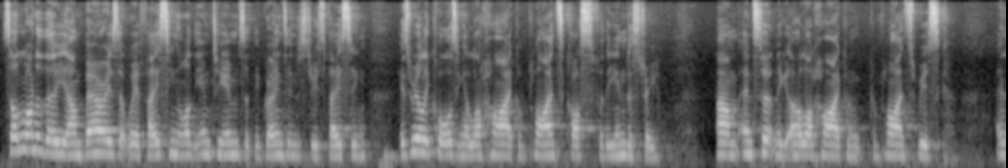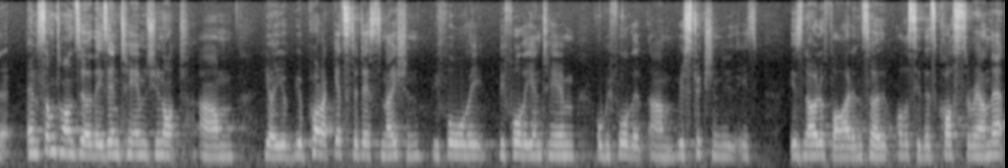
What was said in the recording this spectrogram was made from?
So a lot of the um, barriers that we're facing, a lot of the NTMs that the grains industry is facing, is really causing a lot higher compliance costs for the industry, um, and certainly a lot higher com compliance risk. And, and sometimes you know, these NTMs, you're not, um, you know, your, your, product gets to destination before the, before the NTM or before the um, restriction is, is notified. And so obviously there's costs around that.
